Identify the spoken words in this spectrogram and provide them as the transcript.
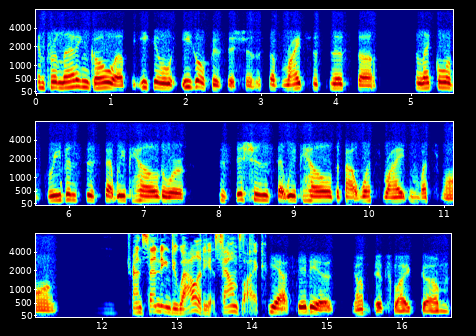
and for letting go of ego ego positions of righteousness, uh, to let go of grievances that we've held or positions that we've held about what's right and what's wrong. Transcending duality, it sounds like. Yes, it is. Yeah, it's like um,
